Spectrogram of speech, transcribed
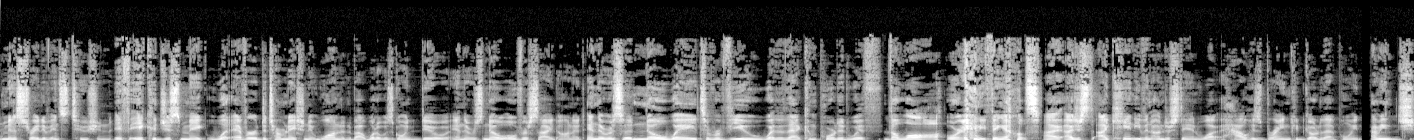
administrative institution, if it could just make whatever determination it wanted about what it was going to do and there was no oversight on it, and there was uh, no way to review whether that comported with the law or anything else. I, I just, I can't even understand what, how his brain could go to that point. I mean, g-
